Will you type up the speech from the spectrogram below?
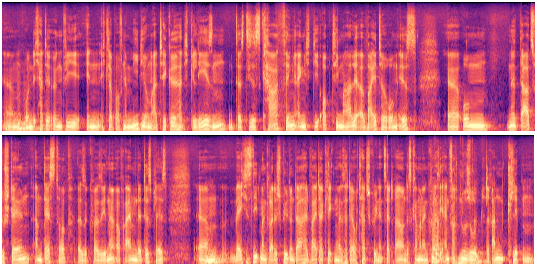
ähm, mhm. und ich hatte irgendwie in, ich glaube auf einem Medium-Artikel hatte ich gelesen, dass dieses Car-Thing eigentlich die optimale Erweiterung ist, äh, um ne, darzustellen am Desktop, also quasi ne, auf einem der Displays, ähm, mhm. welches Lied man gerade spielt und da halt weiterklicken, weil es hat ja auch Touchscreen etc. Und das kann man dann quasi ja, einfach nur so dran klippen.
